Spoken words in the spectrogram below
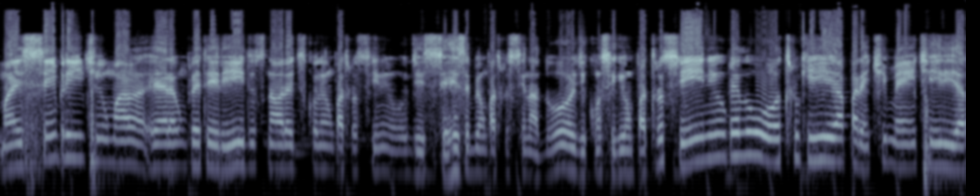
mas sempre tinha uma, eram preteridos na hora de escolher um patrocínio, de receber um patrocinador, de conseguir um patrocínio pelo outro que aparentemente iria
